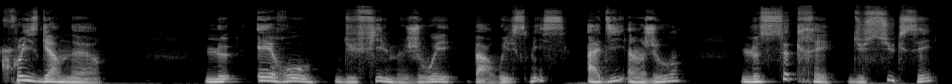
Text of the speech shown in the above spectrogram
Chris Garner, le héros du film joué par Will Smith, a dit un jour Le secret du succès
